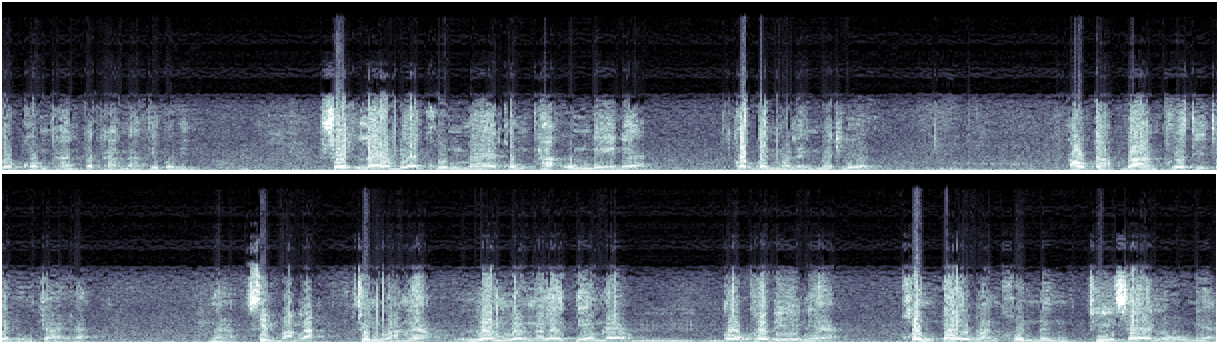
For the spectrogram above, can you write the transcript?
รพของท่านประธานาธิบดี เสร็จแล้วเนี่ยคุณแม่ของพระองค์นี้เนี่ยก็เป็นมะเร็งเม็ดเลือดเอากลับบ้านเพื่อที่จะดูใจแล้วนะสิ้นหวังละ สิ้นหวังแล้วลงลงอะไรเตรียมแล้วอืมอืมก็พอดีเนี่ย คนไต้หวันคนหนึ่งที่แซ่ลู่เนี่ย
